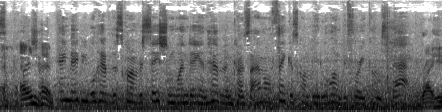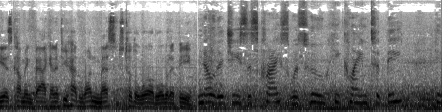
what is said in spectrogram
it's a pleasure. Amen. Hey, maybe we'll have this conversation one day in heaven because I don't think it's going to be long before He comes back. Right, he is coming back. And if you had one message to the world, what would it be? Know that Jesus Christ was who He claimed to be. He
